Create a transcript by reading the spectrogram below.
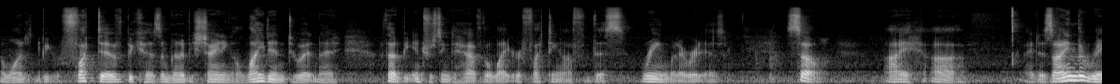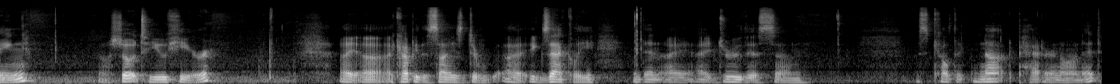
I wanted it to be reflective because I'm going to be shining a light into it, and I, I thought it'd be interesting to have the light reflecting off of this ring, whatever it is. So I, uh, I designed the ring. I'll show it to you here. I, uh, I copied the size uh, exactly, and then I, I drew this um, this Celtic knot pattern on it.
